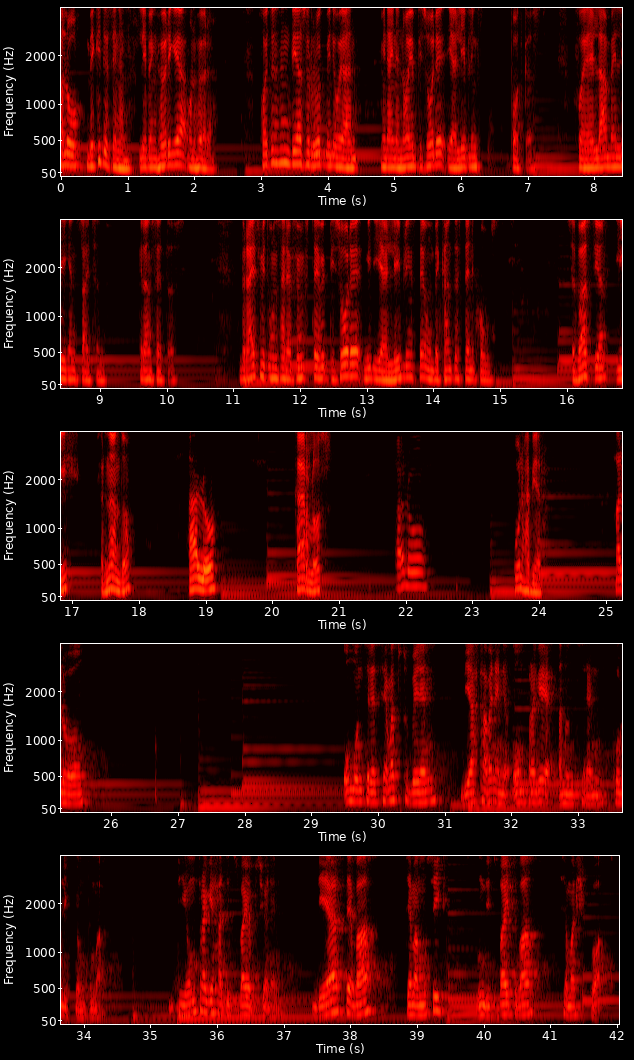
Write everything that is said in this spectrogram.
Hallo, wie geht es Ihnen, liebe Hörer und Hörer? Heute sind wir zurück mit, euren, mit einer neuen Episode Ihr Lieblingspodcast vor langweiligen Zeiten, Gran Zetas. Bereits mit unserer fünften Episode mit Ihren lieblingsten und bekanntesten Hosts. Sebastian, ich, Fernando. Hallo. Carlos. Hallo. Und Javier. Hallo. Um unser Thema zu wählen, wir haben eine Umfrage an unserem Publikum gemacht. Die Umfrage hatte zwei Optionen. Die erste war Thema Musik und die zweite war Thema Sport.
